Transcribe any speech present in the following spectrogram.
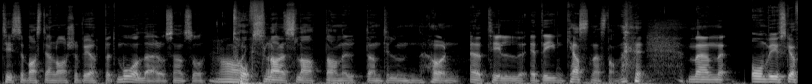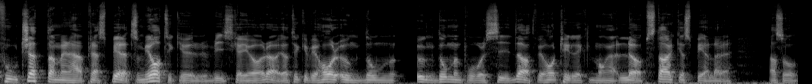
till Sebastian Larsson vid öppet mål där och sen så ja, tofflar Zlatan ut den till, en hörn, äh, till ett inkast nästan. Men om vi ska fortsätta med det här pressspelet som jag tycker vi ska göra. Jag tycker vi har ungdom, ungdomen på vår sida, att vi har tillräckligt många löpstarka spelare. Alltså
